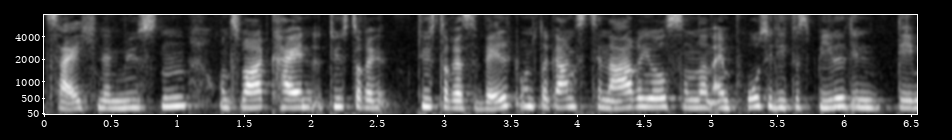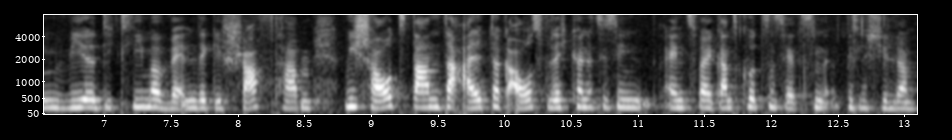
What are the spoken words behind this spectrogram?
zeichnen müssten, und zwar kein düstere, düsteres Weltuntergangsszenario, sondern ein positives Bild, in dem wir die Klimawende geschafft haben. Wie schaut dann der Alltag aus? Vielleicht können Sie es in ein, zwei ganz kurzen Sätzen ein bisschen schildern.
